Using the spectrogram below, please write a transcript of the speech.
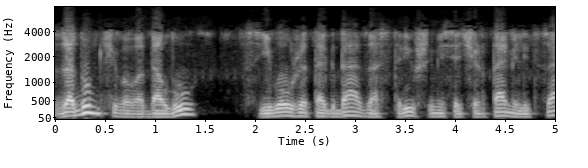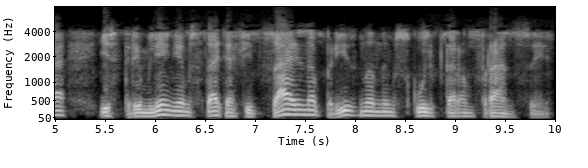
задумчивого Далу с его уже тогда заострившимися чертами лица и стремлением стать официально признанным скульптором Франции,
